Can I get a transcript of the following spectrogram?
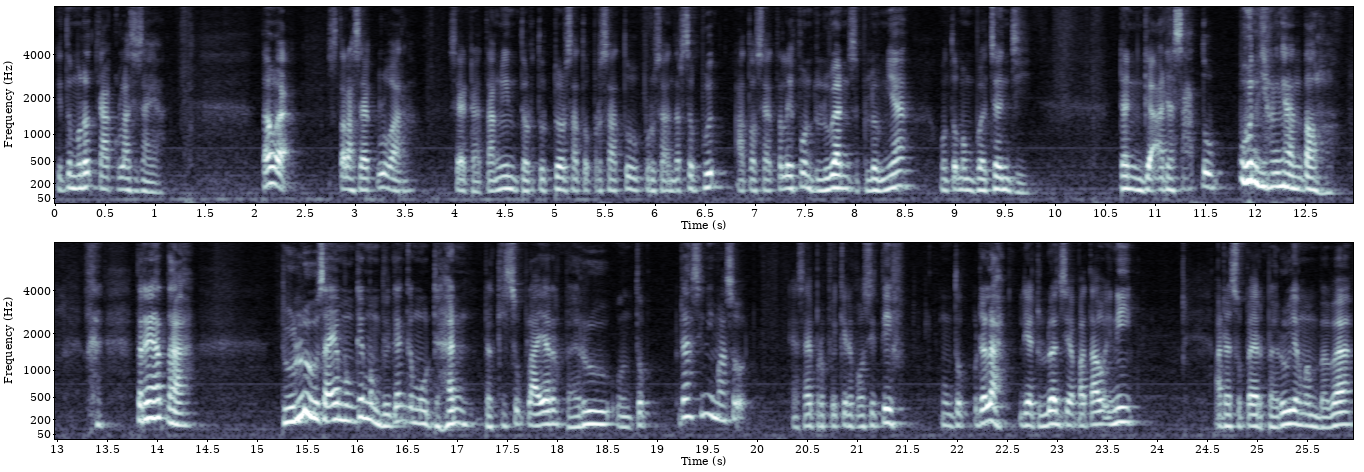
Itu menurut kalkulasi saya. Tahu nggak? Setelah saya keluar, saya datangin door to door satu persatu perusahaan tersebut atau saya telepon duluan sebelumnya untuk membuat janji. Dan nggak ada satu pun yang nyantol. Ternyata dulu saya mungkin memberikan kemudahan bagi supplier baru untuk udah sini masuk ya saya berpikir positif untuk udahlah lihat duluan siapa tahu ini ada supplier baru yang membawa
